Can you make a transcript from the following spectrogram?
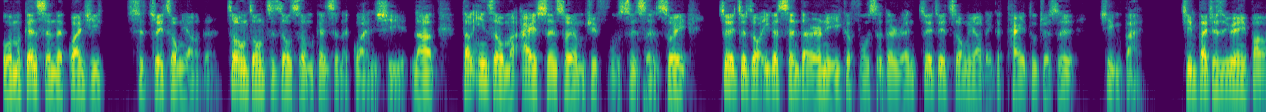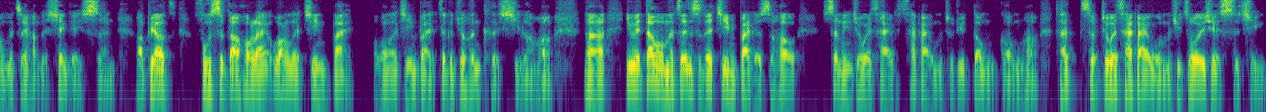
我们跟神的关系是最重要的，重中之重是我们跟神的关系。那当因此我们爱神，所以我们去服侍神，所以。最最重一个神的儿女，一个服侍的人，最最重要的一个态度就是敬拜。敬拜就是愿意把我们最好的献给神啊！不要服侍到后来忘了敬拜，忘了敬拜，这个就很可惜了哈。那因为当我们真实的敬拜的时候，圣灵就会差差派我们出去动工哈，他就就会差派我们去做一些事情。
